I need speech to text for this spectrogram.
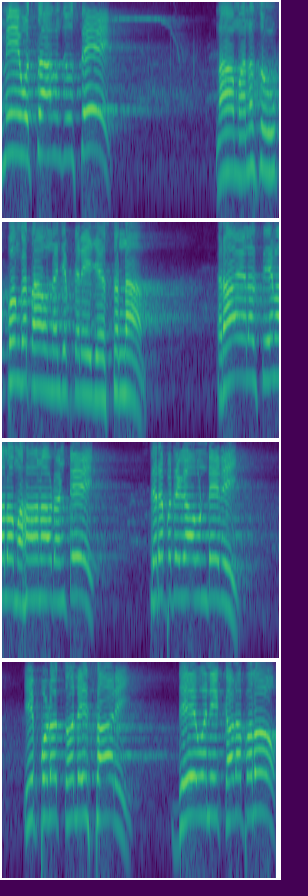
మీ ఉత్సాహం చూస్తే నా మనసు ఉప్పొంగుతా ఉందని చెప్పి తెలియజేస్తున్నా. రాయలసీమలో మహానాడు అంటే తిరుపతిగా ఉండేది. ఇప్పుడు తొలిసారి దేవుని కడపలో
